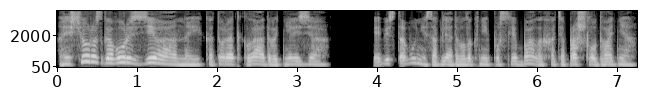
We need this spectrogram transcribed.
А еще разговор с Зианой, который откладывать нельзя. Я без того не заглядывала к ней после бала, хотя прошло два дня.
